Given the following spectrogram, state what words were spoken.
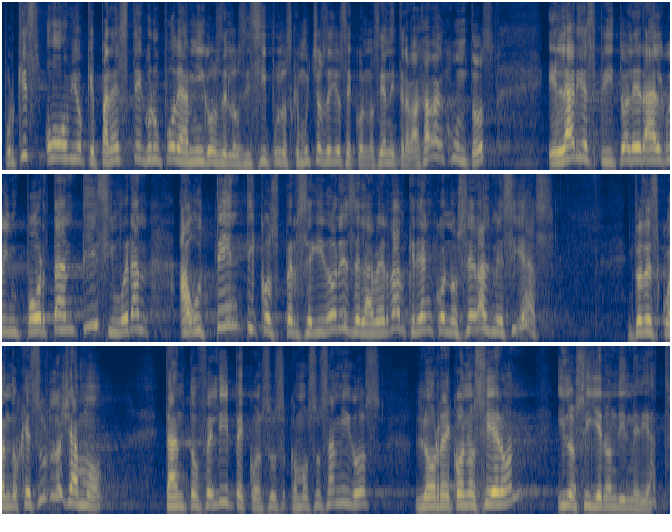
Porque es obvio que para este grupo de amigos de los discípulos, que muchos de ellos se conocían y trabajaban juntos, el área espiritual era algo importantísimo, eran auténticos perseguidores de la verdad, querían conocer al Mesías. Entonces, cuando Jesús los llamó, tanto Felipe como sus amigos lo reconocieron y lo siguieron de inmediato.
